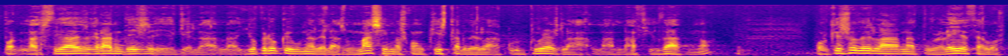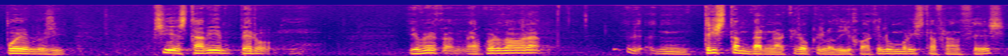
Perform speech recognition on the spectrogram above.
Por las ciudades grandes, eh, yo creo que una de las máximas conquistas de la cultura es la, ciudad, ¿no? Porque eso de la naturaleza, los pueblos, y, sí, está bien, pero yo me, acuerdo ahora, eh, Tristan Bernard creo que lo dijo, aquel humorista francés,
